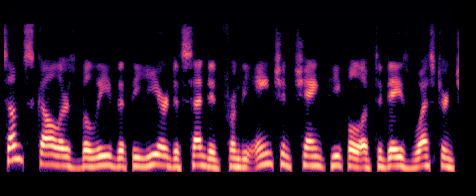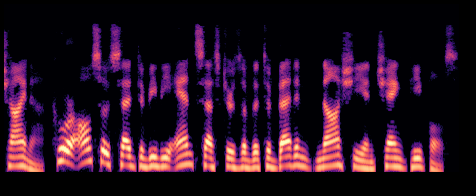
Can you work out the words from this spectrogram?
Some scholars believe that the Yi are descended from the ancient Qiang people of today's western China, who are also said to be the ancestors of the Tibetan, Naxi and Qiang peoples.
